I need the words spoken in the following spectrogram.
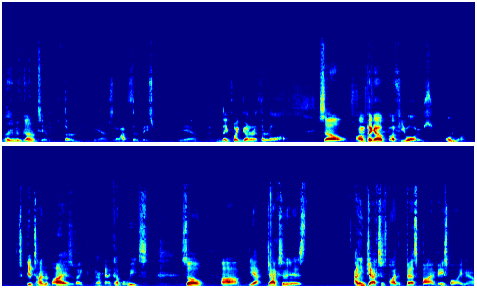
where they move Gunnar to? Third. Yeah, So they don't have a third baseman. yeah. They play Gunnar at third a lot. So I'm to pick up a few autos or more. it's a good time to buy is like Yeah. in a couple weeks. So um, yeah, Jackson is. I think Jackson's probably the best buy in baseball right now,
